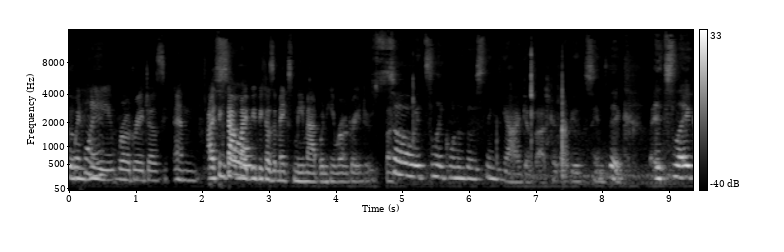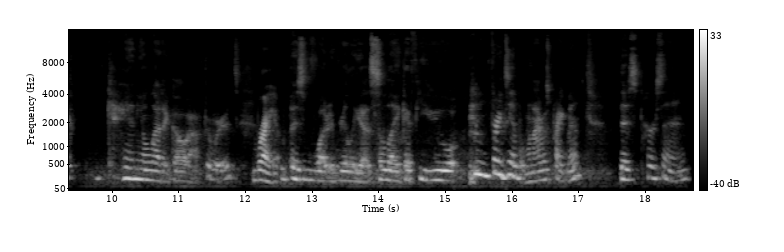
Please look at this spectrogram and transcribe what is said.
Good when point. he road rages, and I think that might be because it makes me mad when he road rages. But So it's like one of those things. Yeah, I get that because I do the same thing. It's like, can you let it go afterwards? right, Is what it really is. So, like, if you, for example, when I was pregnant, this person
